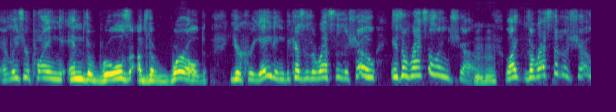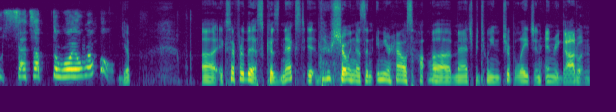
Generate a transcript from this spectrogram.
At least you're playing in the rules of the world you're creating because the rest of the show is a wrestling show. hmm Like the rest of the show sets up the Royal Rumble. Yep. Uh, except for this, because next it, they're showing us an in-your-house uh, match between Triple H and Henry Godwinn.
